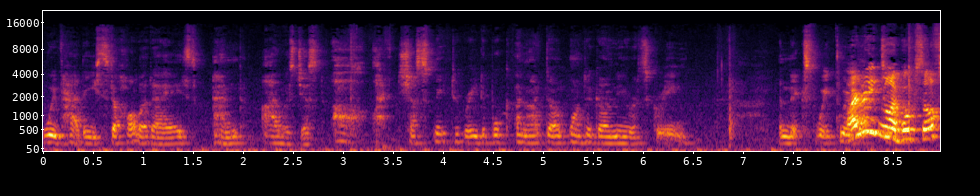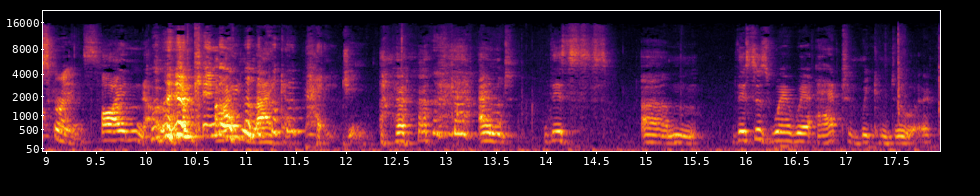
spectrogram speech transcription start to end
we've had Easter holidays, and I was just, oh, I just need to read a book, and I don't want to go near a screen. And next week I read my books off screens. I know. I like a paging, and this um, this is where we're at, and we can do it.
